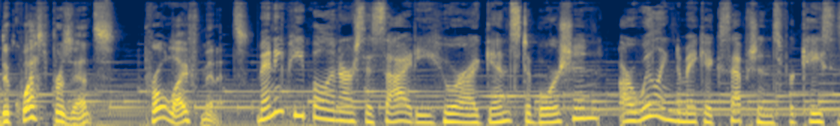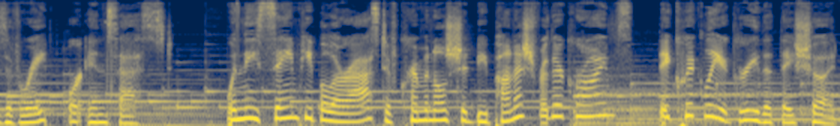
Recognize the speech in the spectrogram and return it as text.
The Quest presents Pro Life Minutes. Many people in our society who are against abortion are willing to make exceptions for cases of rape or incest. When these same people are asked if criminals should be punished for their crimes, they quickly agree that they should.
